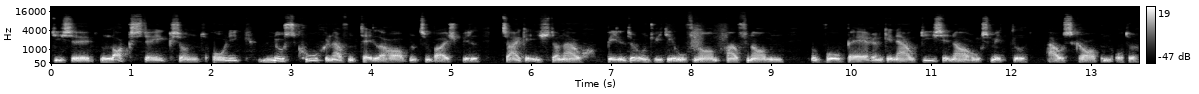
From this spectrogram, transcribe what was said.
diese Lacksteaks und Honignusskuchen auf dem Teller haben, zum Beispiel, zeige ich dann auch Bilder und Videoaufnahmen, wo Bären genau diese Nahrungsmittel ausgraben oder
